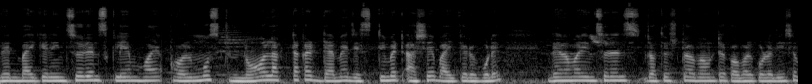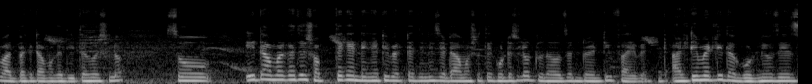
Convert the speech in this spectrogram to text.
দেন বাইকের ইন্স্যুরেন্স ক্লেম হয় অলমোস্ট ন লাখ টাকার ড্যামেজ এস্টিমেট আসে বাইকের ওপরে দেন আমার ইন্স্যুরেন্স যথেষ্ট অ্যামাউন্টে কভার করে দিয়েছে, বাদ বাকিটা আমাকে দিতে হয়েছিল। সো এটা আমার কাছে সব থেকে নেগেটিভ একটা জিনিস, যেটা আমার সাথে ঘটেছিল টু থাউজেন্ড টোয়েন্টি ফাইভে ultimately the good news is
